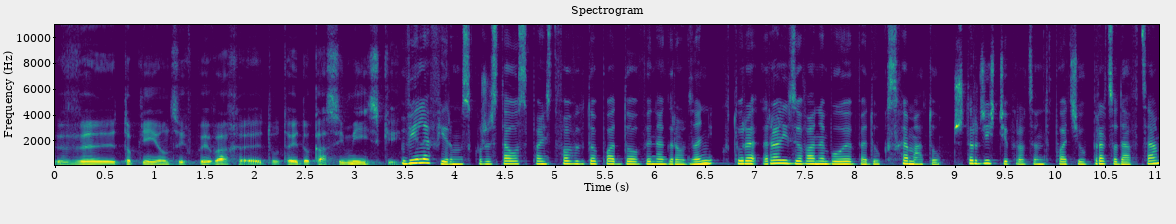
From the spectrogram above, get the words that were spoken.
w topniejących wpływach e, tutaj do kasy miejskiej. Wiele firm skorzystało z państwowych dopłat do wynagrodzeń, które realizowane były według schematu. 40% płacił pracodawca,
